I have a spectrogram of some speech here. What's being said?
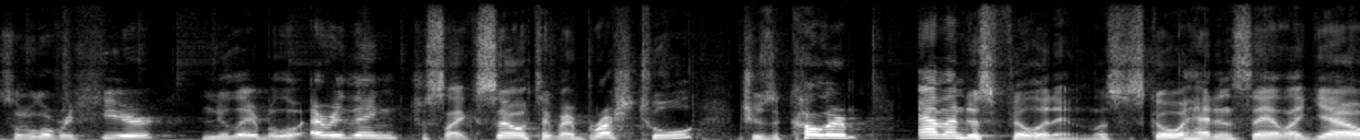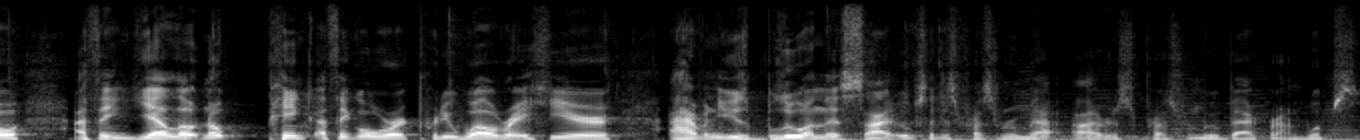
So we'll go over here, new layer below everything, just like so. Take my brush tool, choose a color, and then just fill it in. Let's just go ahead and say like, yo, I think yellow, nope, pink, I think will work pretty well right here. I haven't used blue on this side. Oops, I just pressed remove, I just pressed remove background, whoops.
